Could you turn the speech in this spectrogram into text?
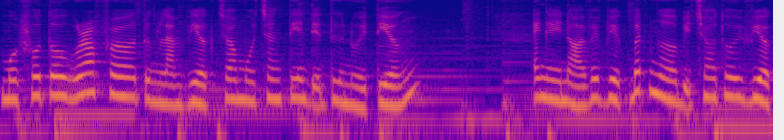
một photographer từng làm việc cho một trang tin điện tử nổi tiếng. Anh ấy nói về việc bất ngờ bị cho thôi việc,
